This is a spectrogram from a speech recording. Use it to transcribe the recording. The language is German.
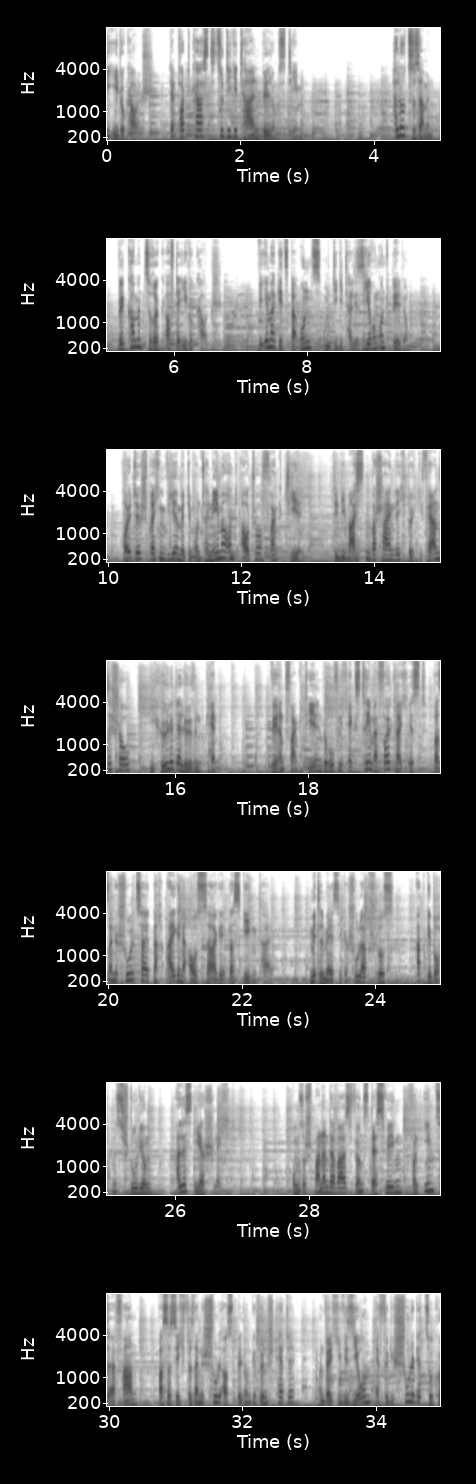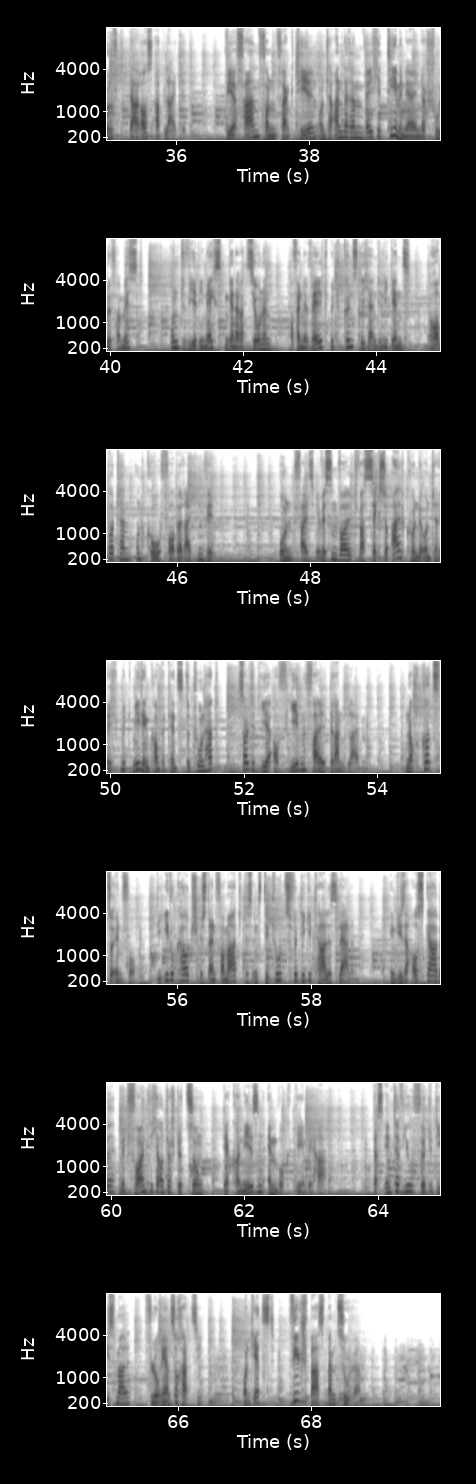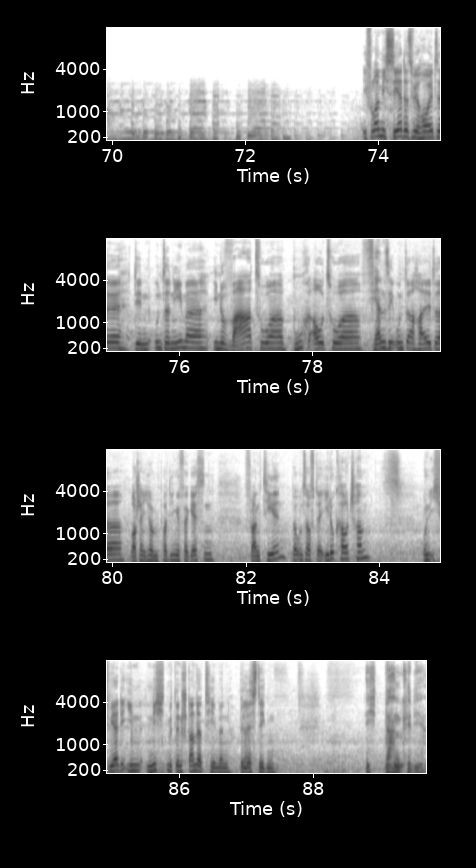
Die EduCouch, der Podcast zu digitalen Bildungsthemen. Hallo zusammen, willkommen zurück auf der EduCouch. Wie immer geht es bei uns um Digitalisierung und Bildung. Heute sprechen wir mit dem Unternehmer und Autor Frank Thelen, den die meisten wahrscheinlich durch die Fernsehshow Die Höhle der Löwen kennen. Während Frank Thelen beruflich extrem erfolgreich ist, war seine Schulzeit nach eigener Aussage das Gegenteil. Mittelmäßiger Schulabschluss, abgebrochenes Studium, alles eher schlecht. Umso spannender war es für uns deswegen, von ihm zu erfahren, was er sich für seine Schulausbildung gewünscht hätte und welche Vision er für die Schule der Zukunft daraus ableitet. Wir erfahren von Frank Thelen unter anderem, welche Themen er in der Schule vermisst und wie er die nächsten Generationen auf eine Welt mit künstlicher Intelligenz, Robotern und Co. vorbereiten will. Und falls ihr wissen wollt, was Sexualkundeunterricht mit Medienkompetenz zu tun hat, solltet ihr auf jeden Fall dranbleiben. Noch kurz zur Info. Die EduCouch ist ein Format des Instituts für digitales Lernen. In dieser Ausgabe mit freundlicher Unterstützung der Cornelsen Emburg GmbH. Das Interview führte diesmal Florian Sochazzi. Und jetzt viel Spaß beim Zuhören. Ich freue mich sehr, dass wir heute den Unternehmer, Innovator, Buchautor, Fernsehunterhalter, wahrscheinlich habe ich ein paar Dinge vergessen, Frank Thelen bei uns auf der EdoCouch haben und ich werde ihn nicht mit den Standardthemen belästigen. Ich danke dir.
